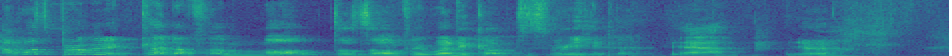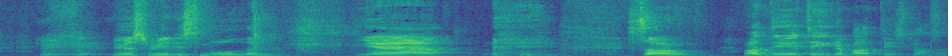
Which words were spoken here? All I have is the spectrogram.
I was probably kind of a month or something when it comes to Sweden. Yeah. You're, you're really small then. Yeah. So, what do you think about this console?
